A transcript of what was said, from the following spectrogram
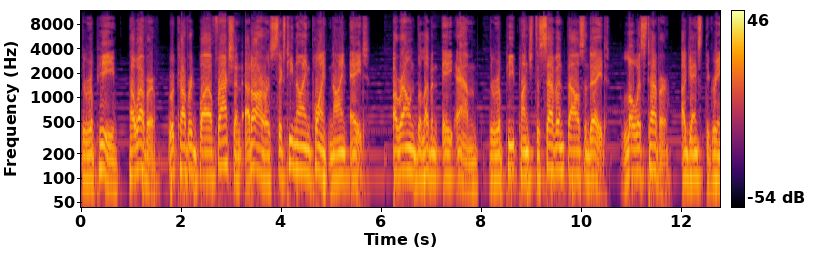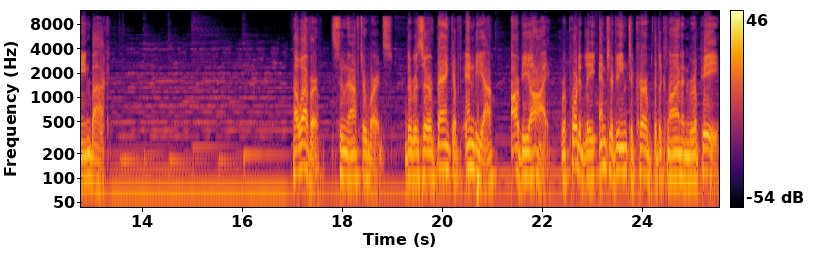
The rupee, however, recovered by a fraction at Rs 69.98. Around 11 a.m., the rupee plunged to 7008, lowest ever, against the greenback. However, soon afterwards, the Reserve Bank of India, RBI, reportedly intervened to curb the decline in rupee.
